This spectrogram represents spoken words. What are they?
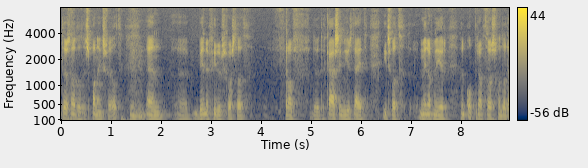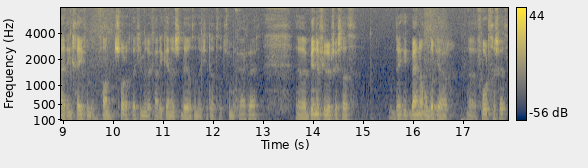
dat is altijd een spanningsveld. Mhm. En uh, binnen Philips was dat vanaf de, de KCMIR-tijd iets wat min of meer een opdracht was van de leidinggevende. Van zorg dat je met elkaar die kennis deelt en dat je dat, voor elkaar krijgt. Uh, binnen Philips is dat denk ik bijna 100 jaar uh, voortgezet.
